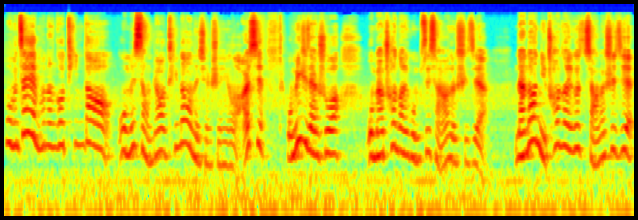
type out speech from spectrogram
我们再也不能够听到我们想要听到的那些声音了。而且我们一直在说，我们要创造一个我们自己想要的世界。难道你创造一个想要的世界，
